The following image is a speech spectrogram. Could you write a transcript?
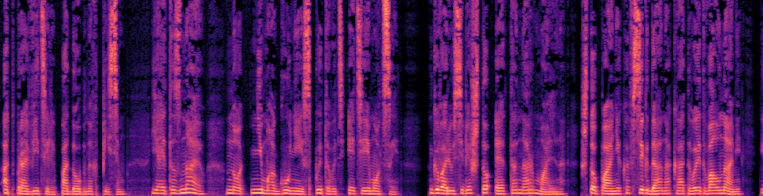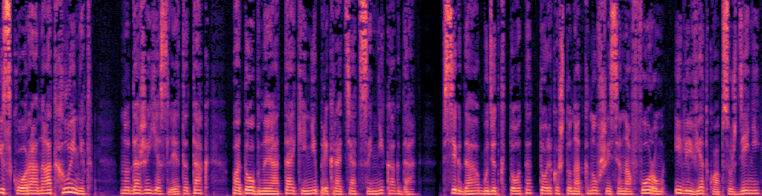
отправители подобных писем. Я это знаю, но не могу не испытывать эти эмоции. Говорю себе, что это нормально, что паника всегда накатывает волнами, и скоро она отхлынет. Но даже если это так, подобные атаки не прекратятся никогда. Всегда будет кто-то, только что наткнувшийся на форум или ветку обсуждений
